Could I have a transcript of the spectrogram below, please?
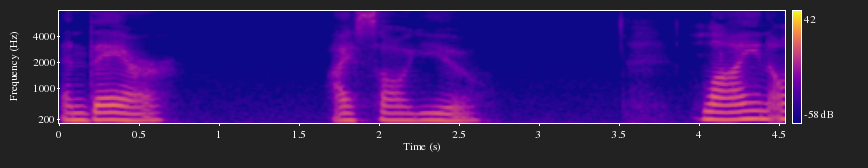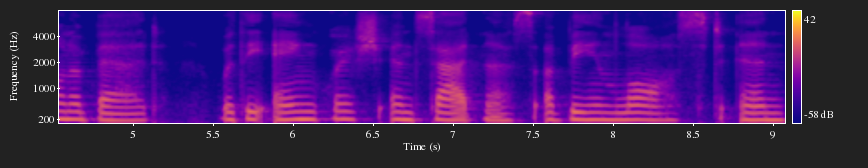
and there I saw you, lying on a bed with the anguish and sadness of being lost in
